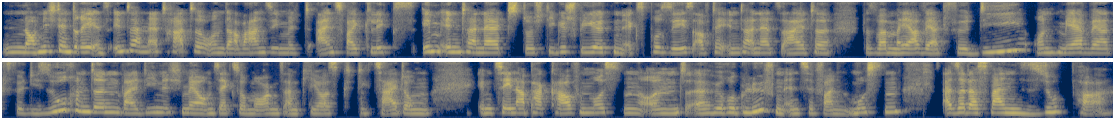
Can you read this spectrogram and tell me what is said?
noch nicht den Dreh ins Internet hatte und da waren sie mit ein, zwei Klicks im Internet durch die gespiegelten Exposés auf der Internetseite. Das war Mehrwert für die und Mehrwert für die Suchenden, weil die nicht mehr um sechs Uhr morgens am Kiosk die Zeitungen im Zehnerpack kaufen mussten und äh, Hieroglyphen entziffern mussten. Also das war ein super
